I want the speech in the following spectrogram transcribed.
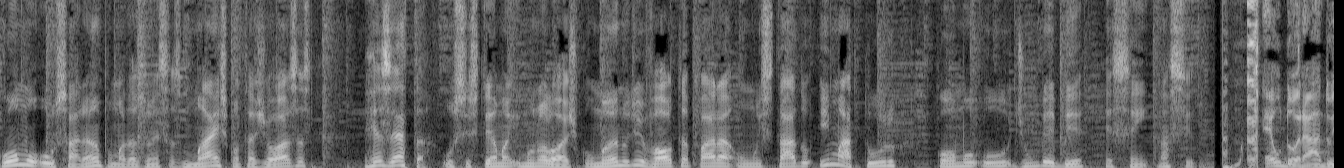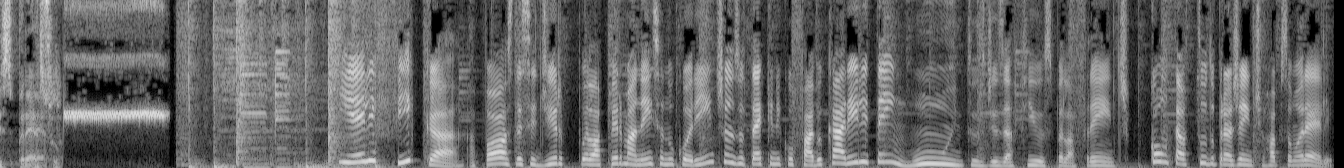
como o sarampo, uma das doenças mais contagiosas, reseta o sistema imunológico humano de volta para um estado imaturo como o de um bebê recém-nascido. Eldorado Expresso. E ele fica. Após decidir pela permanência no Corinthians, o técnico Fábio Carilli tem muitos desafios pela frente. Conta tudo pra gente, Robson Morelli.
